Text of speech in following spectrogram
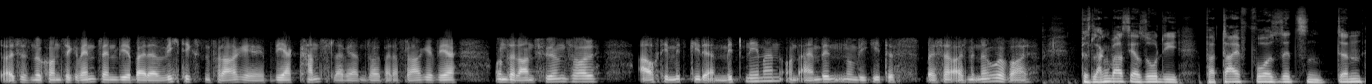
da ist es nur konsequent, wenn wir bei der wichtigsten Frage, wer Kanzler werden soll, bei der Frage, wer unser Land führen soll, auch die Mitglieder mitnehmen und einbinden. Und wie geht das besser als mit einer Urwahl? Bislang war es ja so, die Parteivorsitzenden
